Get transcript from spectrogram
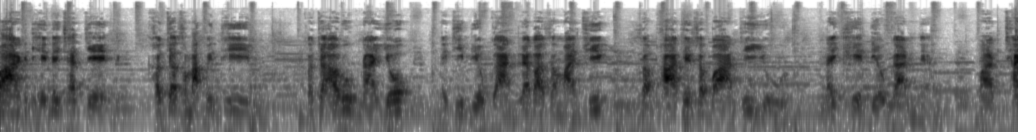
บาลก็จะเห็นได้ชัดเจน เขาจะสมัครเป็นทีม เขาจะเอารูปนายกในทีมเดียวกัน แล้วก็สมาชิกสภาเทศบาลที่อยู่ในเขตเดียวกันเนี่ยมาใช้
